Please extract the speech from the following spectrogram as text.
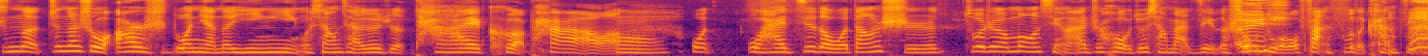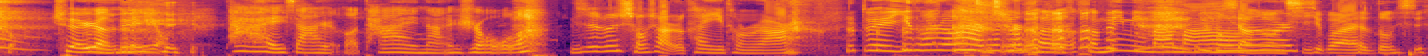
真的真的是我二十多年的阴影，我想起来就觉得太可怕了。嗯，我我还记得我当时做这个梦醒来之后，我就想把自己的手哎剁了，我反复的看自己手，确认没有，太吓人了，太难受了。你是不是从小就看伊藤润二，对，伊藤润二他就很很密密麻麻想这种奇奇怪怪的东西？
